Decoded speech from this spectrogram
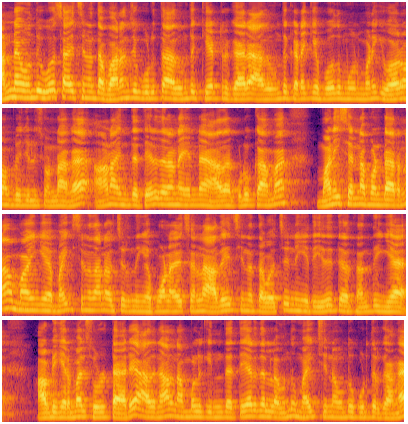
அண்ணன் வந்து விவசாய சின்னத்தை வரைஞ்சி கொடுத்து அது வந்து கேட்டிருக்காரு. அது வந்து கிடைக்க போது மூணு மணிக்கு வரும் அப்படின்னு சொல்லி சொன்னாங்க. ஆனால் இந்த தேர்தலான என்ன அதை கொடுக்காம மணிஷ் என்ன பண்ணுறாருன்னா இங்கே மைக் சின்னம் தானே வச்சுருந்தீங்க. போன எலெக்ஷனில் அதே சின்னத்தை வச்சு நீங்கள் இதை தந்தீங்க. அப்படிங்கிற மாதிரி சொல்லிட்டாரு. அதனால் நம்மளுக்கு இந்த தேர்தலில் வந்து மைக் சின்னம் வந்து கொடுத்துருக்காங்க.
